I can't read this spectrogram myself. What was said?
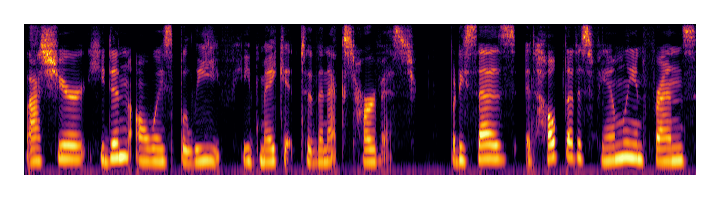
Last year he didn't always believe he'd make it to the next harvest but he says it helped that his family and friends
